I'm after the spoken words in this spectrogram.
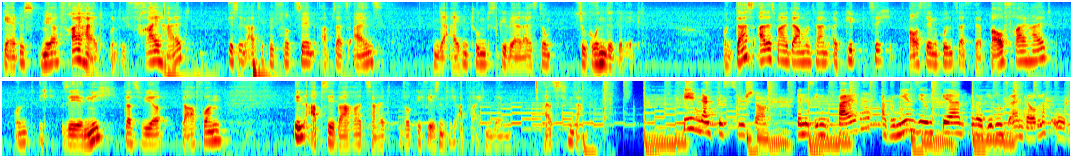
gäbe es mehr Freiheit. Und die Freiheit ist in Artikel 14 Absatz 1 in der Eigentumsgewährleistung zugrunde gelegt. Und das alles, meine Damen und Herren, ergibt sich aus dem Grundsatz der Baufreiheit und ich sehe nicht, dass wir davon in absehbarer Zeit wirklich wesentlich abweichen werden. Herzlichen Dank. Vielen Dank fürs Zuschauen. Wenn es Ihnen gefallen hat, abonnieren Sie uns gern oder geben uns einen Daumen nach oben.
